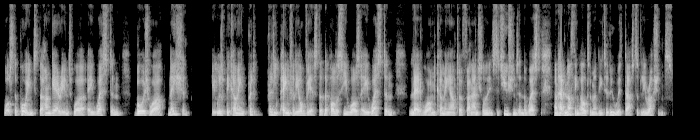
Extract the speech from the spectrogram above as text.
What's the point? The Hungarians were a Western bourgeois nation. It was becoming pretty, pretty painfully obvious that the policy was a Western led one coming out of financial institutions in the West and had nothing ultimately to do with dastardly Russians.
